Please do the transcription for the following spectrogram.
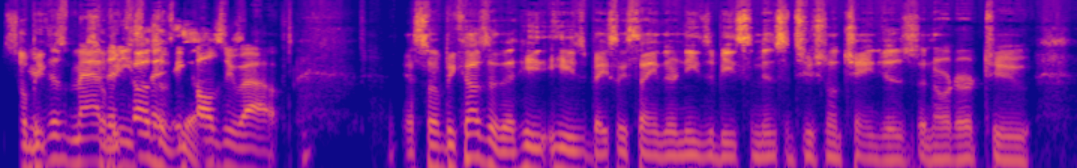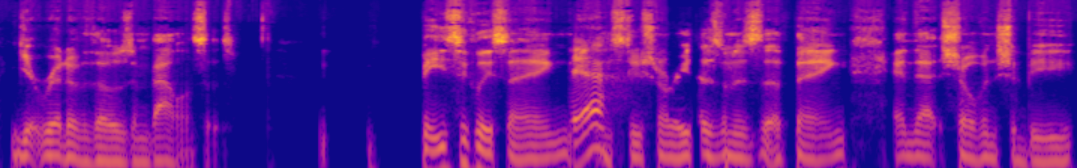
so you're be, just mad so that he, he calls you out. Yeah, so because of that, he he's basically saying there needs to be some institutional changes in order to get rid of those imbalances basically saying yeah. institutional racism is a thing and that Chauvin should be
